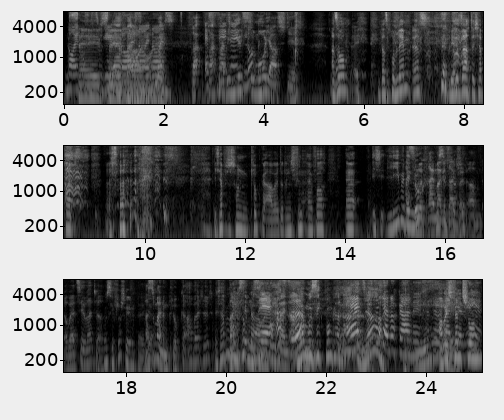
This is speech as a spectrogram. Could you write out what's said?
Neun muss Safe, ich zugeben. safe. Neun, Weiß- neun, neun. weiß- Fra frag mal, wie Nils Look. zu Mojas steht. Also, das Problem ist, wie gesagt, ich habe halt. ich habe schon im Club gearbeitet und ich finde einfach, äh, ich liebe Hast den du Look. nur dreimal Wo ist die gesagt heute Abend, aber erzähl weiter. Wo ist die Flasche hin? Hast du mal in einem Club gearbeitet? Ich habe in einem das Club im gearbeitet. Nee, hast ein du? Ja? Musikbunker. Hä, das wusste ich ja. ja noch gar nicht. Ja Aber ich nicht find schon-.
